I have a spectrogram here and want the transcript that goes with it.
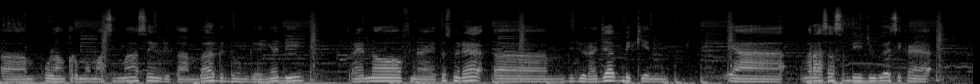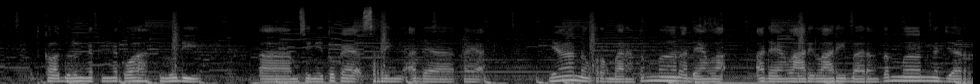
em, pulang ke rumah masing-masing ditambah gedung G-nya di renov. Nah itu sebenarnya em, jujur aja bikin ya ngerasa sedih juga sih kayak kalau dulu inget-inget wah dulu di em, sini tuh kayak sering ada kayak ya nongkrong bareng teman ada yang la- ada yang lari-lari bareng teman ngejar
